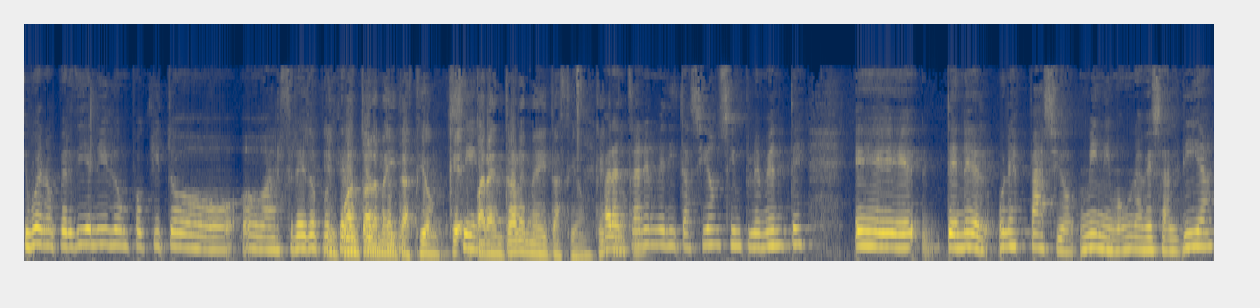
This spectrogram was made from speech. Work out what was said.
Y bueno, perdí el hilo un poquito, oh, Alfredo. Porque en cuanto a la meditación, para entrar en meditación. para entrar en meditación simplemente eh, tener un espacio mínimo una vez al día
